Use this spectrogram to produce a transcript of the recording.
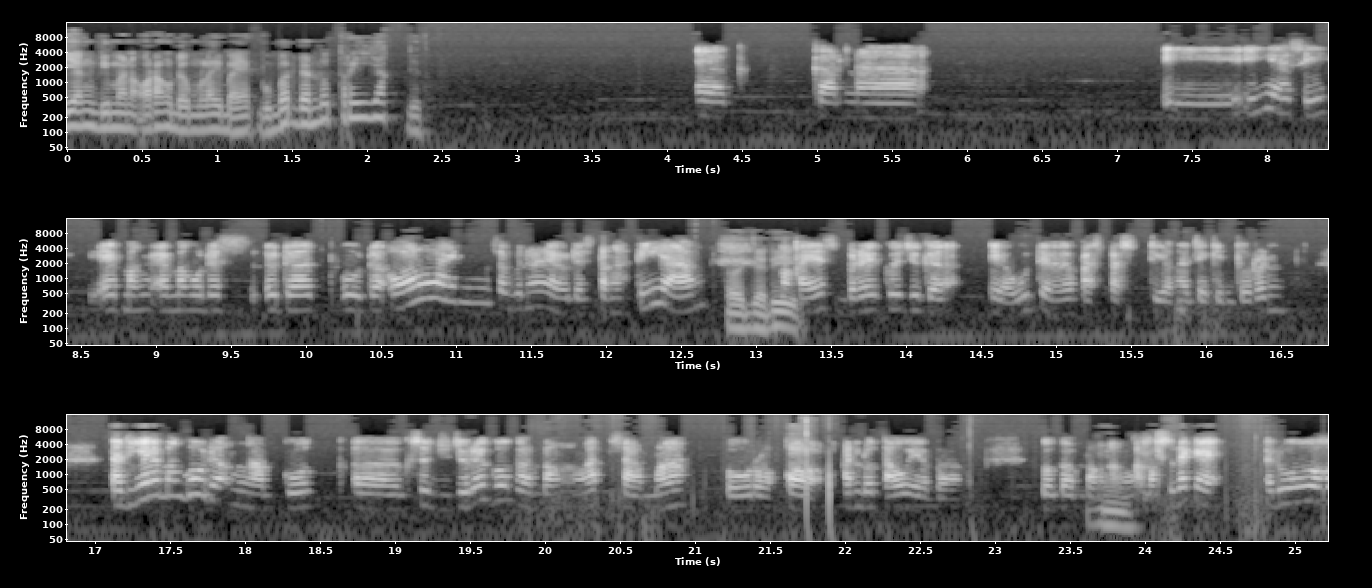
yang di mana orang udah mulai banyak bubar dan lo teriak gitu. Eh karena i- iya sih. Emang emang udah udah udah online sebenarnya udah setengah tiang. Oh jadi makanya sebenarnya gue juga ya udah pas-pas dia ngajakin turun. Tadinya emang gue udah ngap gue eh, sejujurnya gue gampang ngap sama bau rokok. Kan lo tahu ya bang. Gue gampang Hmm. ngap. Maksudnya kayak aduh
